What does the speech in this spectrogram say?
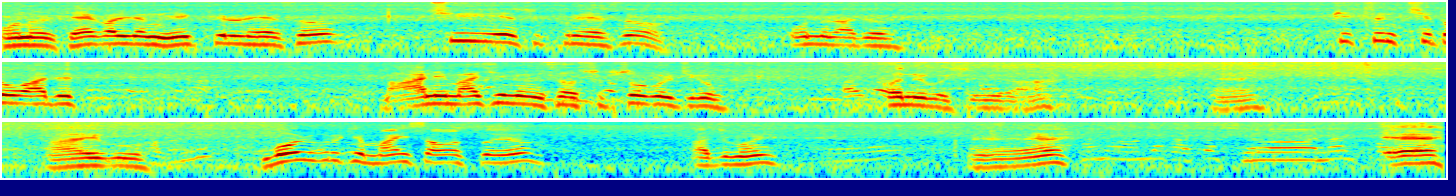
오늘 대관령 옛길을 해서 취의 숲을 해서 오늘 아주 피천치도 아주 많이 마시면서 숲속을 지금 거닐고 있습니다. 네. 아이고, 뭘 그렇게 많이 싸웠어요? 아주머니? 예, 예.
